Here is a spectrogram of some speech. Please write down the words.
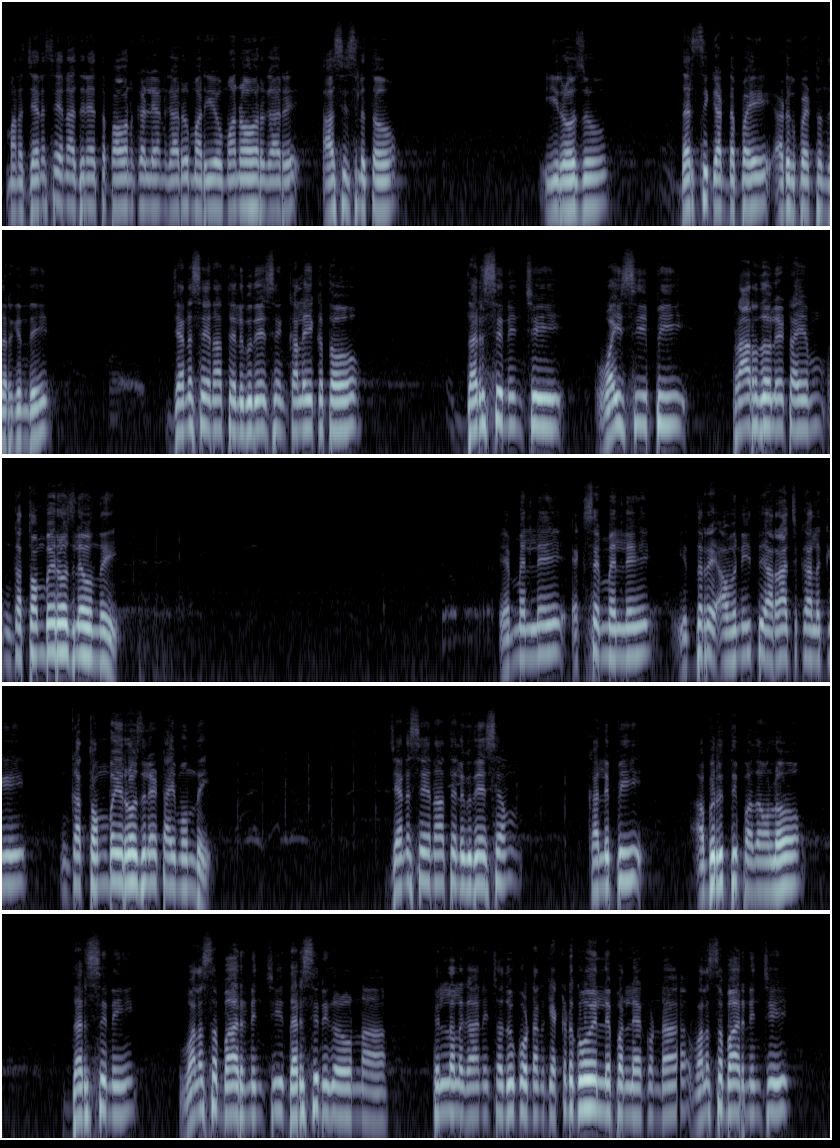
మన జనసేన అధినేత పవన్ కళ్యాణ్ గారు మరియు మనోహర్ గారి ఆశీస్సులతో ఈరోజు దర్శి గడ్డపై అడుగుపెట్టడం జరిగింది. జనసేన తెలుగుదేశం కలయికతో దర్శి నుంచి వైసీపీ ప్రారంభలే టైం ఇంకా తొంభై రోజులే ఉంది. ఎమ్మెల్యే ఎక్స్ ఎమ్మెల్యే ఇద్దరి అవినీతి అరాచకాలకి ఇంకా తొంభై రోజులే టైం ఉంది. జనసేన తెలుగుదేశం కలిపి అభివృద్ధి పదంలో దర్శిని వలస బారి నుంచి దర్శినిగా ఉన్న పిల్లలు కానీ చదువుకోవడానికి ఎక్కడికో వెళ్ళే పని లేకుండా వలస బారి నుంచి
